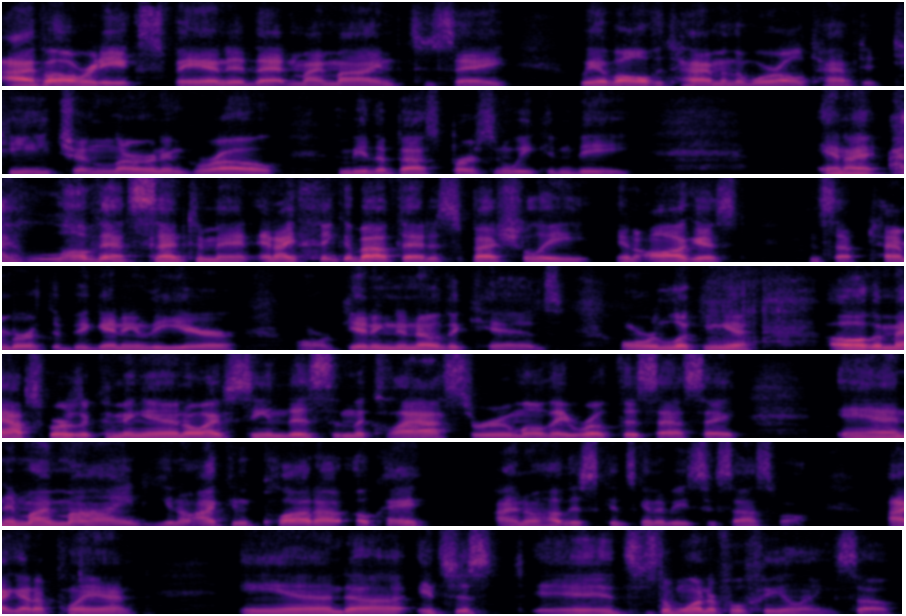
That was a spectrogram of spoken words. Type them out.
I've already expanded that in my mind to say we have all the time in the world, time to teach and learn and grow and be the best person we can be. And I, I love that sentiment. And I think about that, especially in August and September at the beginning of the year when we're getting to know the kids, when we're looking at, oh, the map scores are coming in. Oh, I've seen this in the classroom. Oh, they wrote this essay. And in my mind, you know, I can plot out, okay, I know how this kid's going to be successful. I got a plan. And uh, it's just, it's just a wonderful feeling. So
